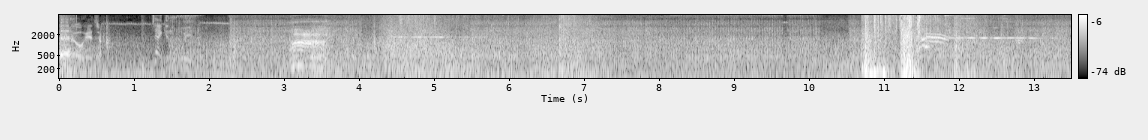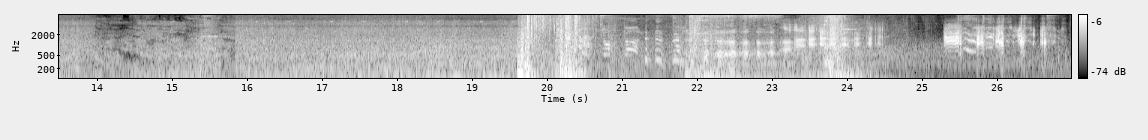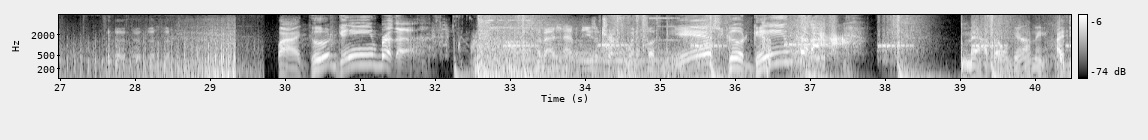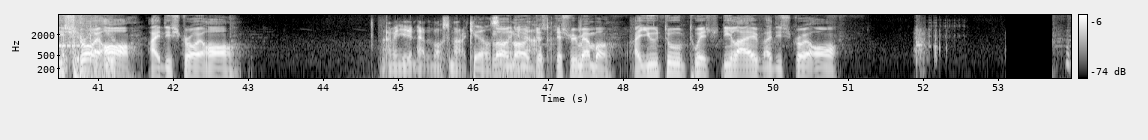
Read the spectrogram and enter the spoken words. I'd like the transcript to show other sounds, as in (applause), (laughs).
Yeah. No hits. Taking the wheel. Job's done. Why, good game, brother. Imagine having to use a truck to win a fucking game. Yes, good game, brother. Merdão, meu amigo. I destroy all. I destroy all. I mean, you didn't have the most amount of kills. No, maybe no, not. just just remember. I YouTube, Twitch, DLive, I destroy all. (laughs)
